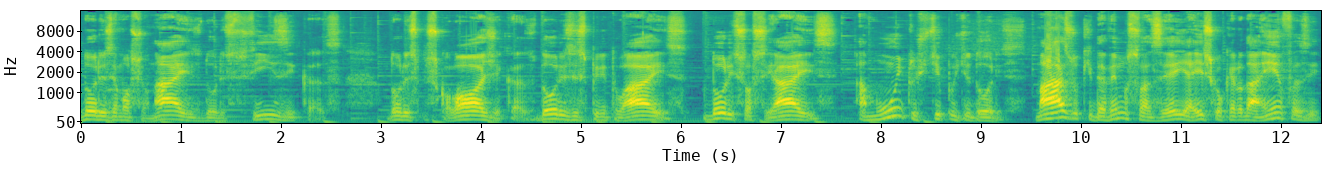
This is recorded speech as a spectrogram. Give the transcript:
dores emocionais, dores físicas, dores psicológicas, dores espirituais, dores sociais. Há muitos tipos de dores. Mas o que devemos fazer, e é isso que eu quero dar ênfase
